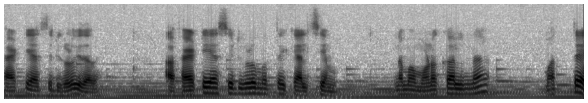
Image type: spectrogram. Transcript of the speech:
ಫ್ಯಾಟಿ ಆ್ಯಸಿಡ್ಗಳು ಇದ್ದಾವೆ ಆ ಫ್ಯಾಟಿ ಆ್ಯಸಿಡ್ಗಳು ಮತ್ತು ಕ್ಯಾಲ್ಸಿಯಂ ನಮ್ಮ ಮೊಣಕಾಲಿನ ಮತ್ತೆ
